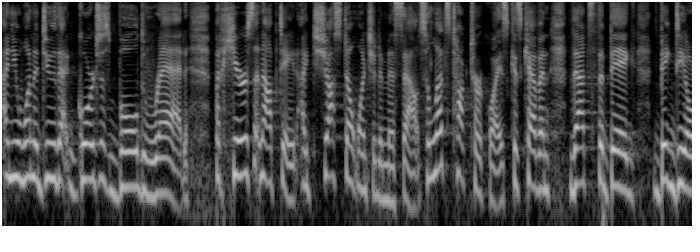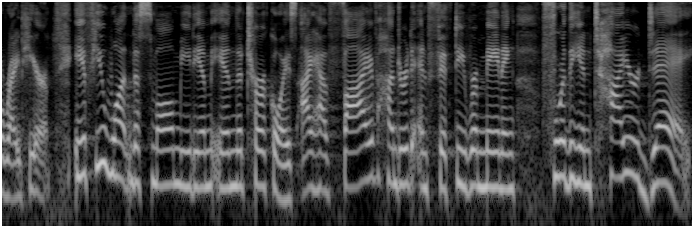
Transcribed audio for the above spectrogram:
and you wanna do that gorgeous bold red. But here's an update. I just don't want you to miss out. So let's talk turquoise, because Kevin, that's the big, big deal right here. If you want the small medium in the turquoise, I have 550 remaining for the entire day.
